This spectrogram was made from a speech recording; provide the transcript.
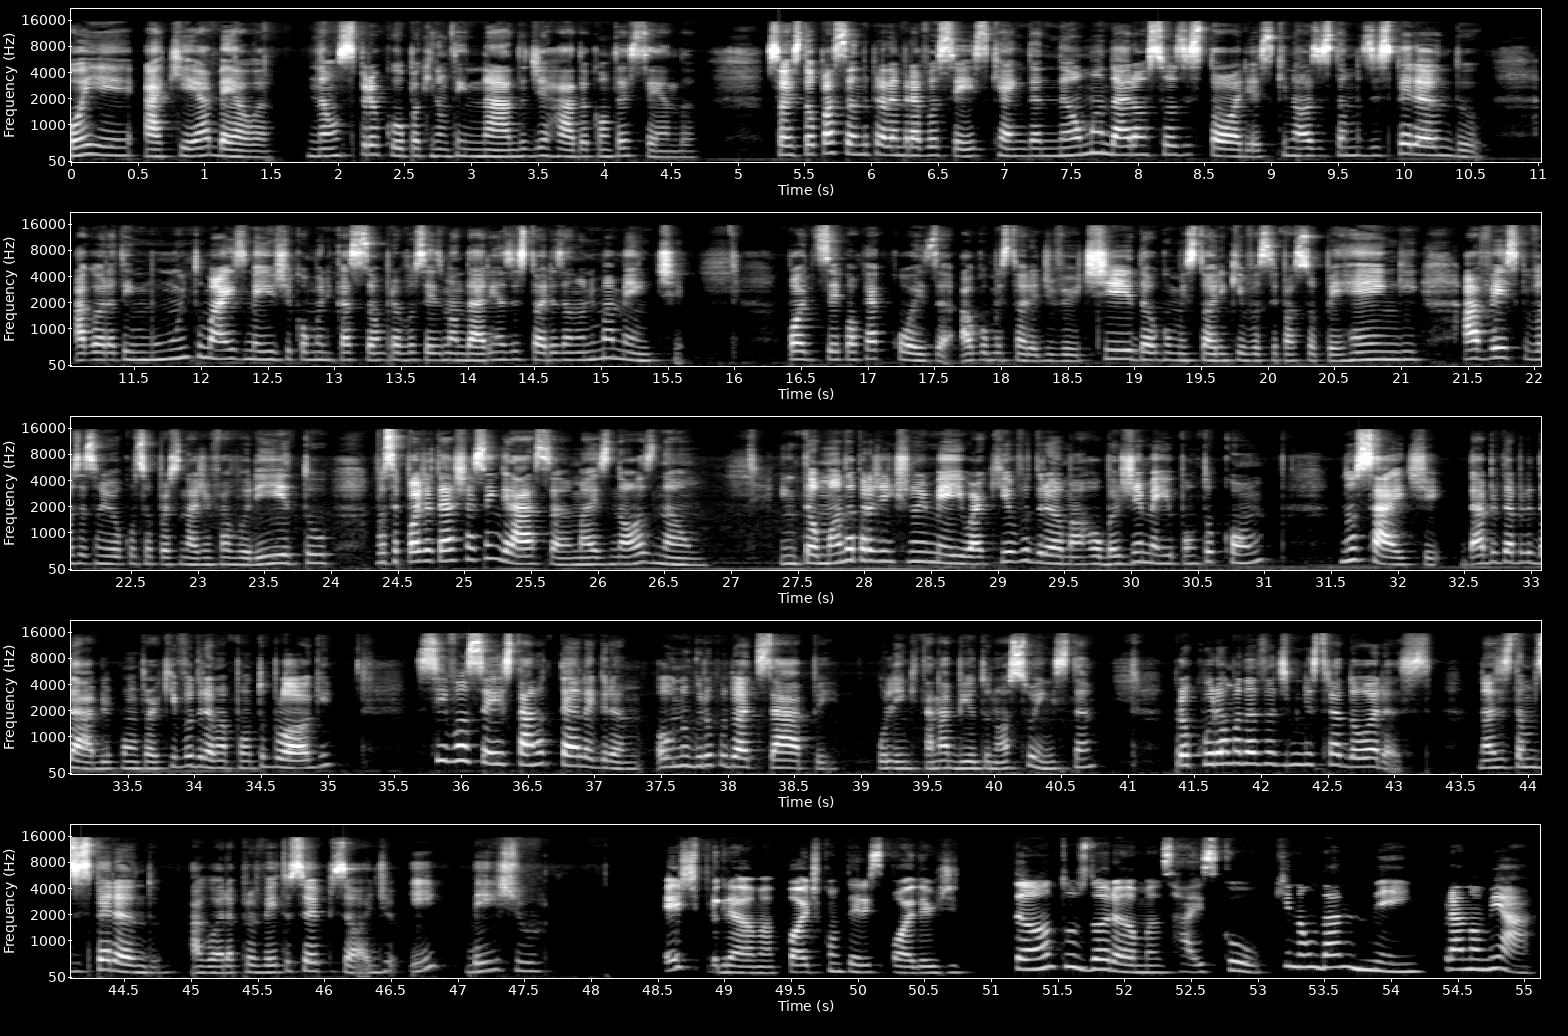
Oiê, aqui é a Bela. Não se preocupa que não tem nada de errado acontecendo. Só estou passando para lembrar vocês que ainda não mandaram as suas histórias, que nós estamos esperando. Agora tem muito mais meios de comunicação para vocês mandarem as histórias anonimamente. Pode ser qualquer coisa, alguma história divertida, alguma história em que você passou perrengue, a vez que você sonhou com seu personagem favorito. Você pode até achar sem graça, mas nós não. Então manda pra gente no e-mail arquivodrama@gmail.com, no site www.arquivodrama.blog. Se você está no Telegram ou no grupo do WhatsApp, o link está na bio do nosso Insta, procura uma das administradoras. Nós estamos esperando. Agora aproveita o seu episódio e beijo! Este programa pode conter spoilers de tantos doramas high school que não dá nem para nomear.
